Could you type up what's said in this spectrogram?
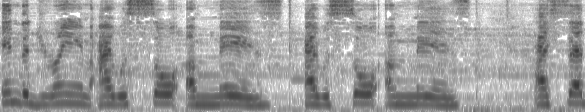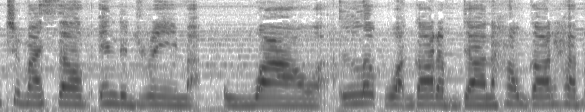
in the dream, I was so amazed. I was so amazed. I said to myself in the dream, wow, look what God have done, how God have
